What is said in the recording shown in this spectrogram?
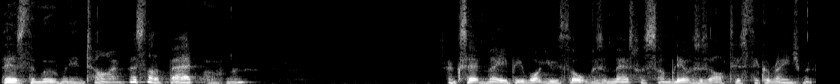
There's the movement in time. That's not a bad movement. Except maybe what you thought was a mess was somebody else's artistic arrangement.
